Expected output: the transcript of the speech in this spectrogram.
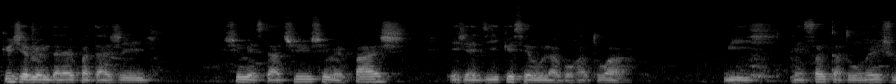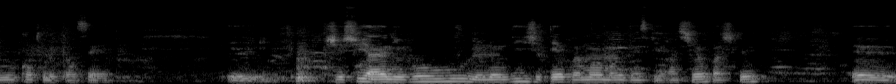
que j'ai même d'ailleurs partagé sur mes statuts, sur mes pages, et j'ai dit que c'est au laboratoire. Oui, mes 180 jours contre le cancer. Et je suis à un niveau où le lundi, j'étais vraiment en manque d'inspiration parce que euh,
